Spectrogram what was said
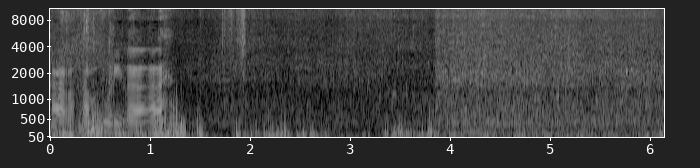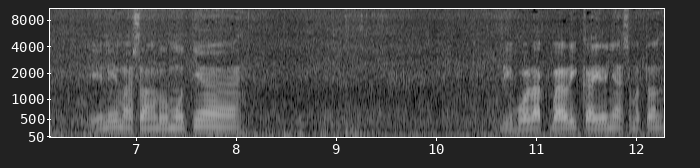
Alhamdulillah. Ini masang lumutnya dibolak-balik kayaknya semeton.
